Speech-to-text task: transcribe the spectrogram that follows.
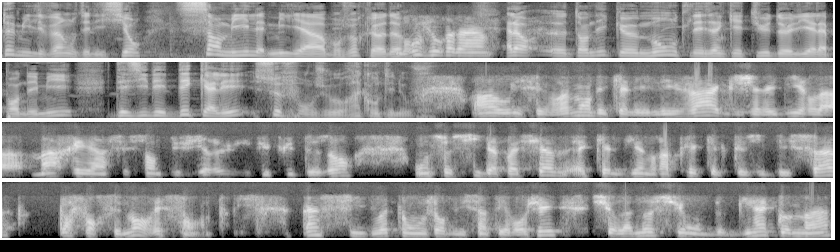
2020 aux éditions 100 000 milliards. Bonjour Claude. Bonjour Alain. Alors, euh, tandis que montent les inquiétudes liées à la pandémie, des idées décalées se font jour. Racontez-nous. Ah oui, c'est vraiment décalé. Les vagues, j'allais dire la marée incessante du virus depuis plus de deux ans, ont ceci d'appréciable qu'elles viennent rappeler quelques idées simples, pas forcément récentes. Ainsi, doit-on aujourd'hui s'interroger sur la notion de bien commun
